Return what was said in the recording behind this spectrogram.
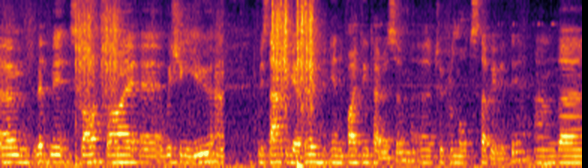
Um, let me start by uh, wishing you and we stand together in fighting terrorism uh, to promote stability, and uh,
